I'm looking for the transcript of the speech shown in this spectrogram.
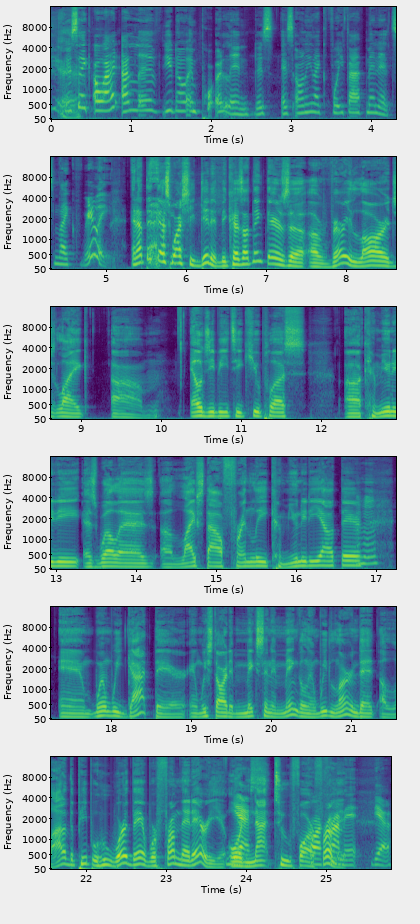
it's like oh I, I live you know in portland this it's only like 45 minutes i'm like really And I think that's why she did it because I think there's a, a very large like um, LGBTQ plus uh, community as well as a lifestyle friendly community out there. And when we got there and we started mixing and mingling, we learned that a lot of the people who were there were from that area or Yes. not too far, far from, from it. it yeah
